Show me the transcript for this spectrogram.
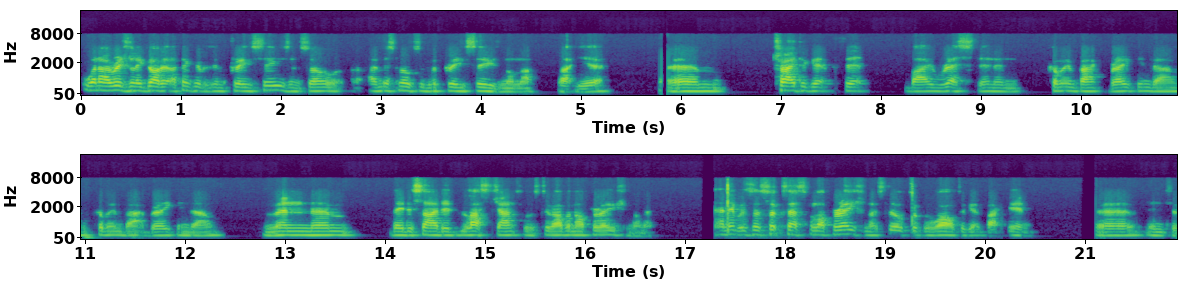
when I originally got it, I think it was in pre-season, so I missed most of the pre-season on that that year. Um, tried to get fit by resting and coming back, breaking down, coming back, breaking down. And then um, they decided last chance was to have an operation on it and it was a successful operation. I still took a while to get back in uh, into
